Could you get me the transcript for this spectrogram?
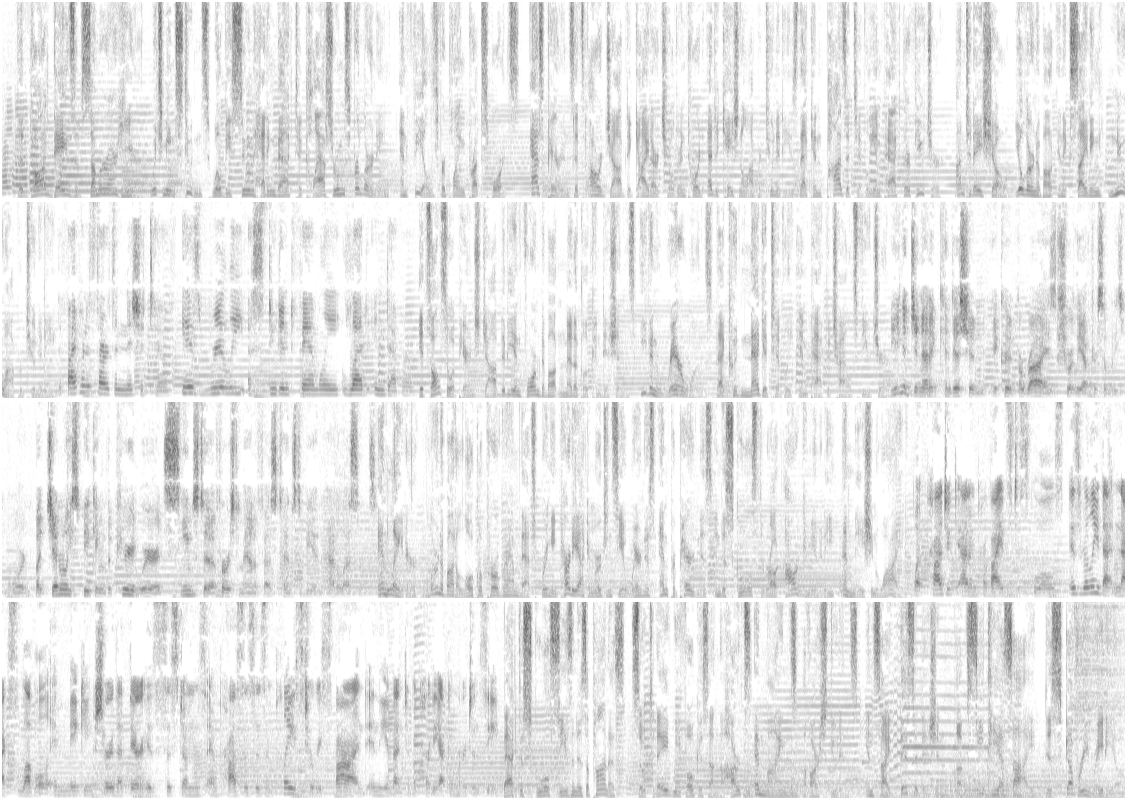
The dog days of summer are here, which means students will be soon heading back to classrooms for learning and fields for playing prep sports. As parents, it's our job to guide our children toward educational opportunities that can positively impact their future. On today's show, you'll learn about an exciting new opportunity. The 500 Stars Initiative is really a student family led endeavor. It's also a parent's job to be informed about medical conditions, even rare ones, that could negatively impact a child's future. Being a genetic condition, it could arise shortly after somebody's born, but generally speaking, the period where it seems to first manifest tends to be in adolescence. And later, learn about a local program that's bringing cardiac emergency awareness and preparedness into schools throughout our community and nationwide. What Project Adam provides to schools is really that next level in making sure that there is systems and processes in place to respond in the event of a cardiac emergency. Back to school season is upon us, so today we focus on the hearts and minds of our students inside this edition of CTSI Discovery Radio.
